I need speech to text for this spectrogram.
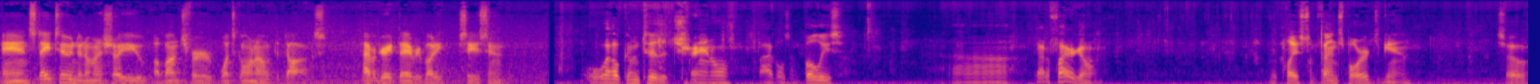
and stay tuned and I'm going to show you a bunch for what's going on with the dogs. Have a great day everybody. See you soon. Welcome to the channel, Bibles and Bullies. Uh, got a fire going. Replaced some fence boards again. So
